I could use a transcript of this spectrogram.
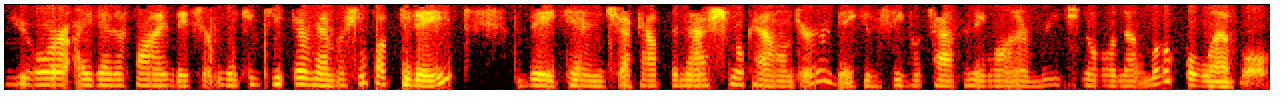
you're identifying, they certainly can keep their membership up to date. They can check out the national calendar. They can see what's happening on a regional and a local level.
